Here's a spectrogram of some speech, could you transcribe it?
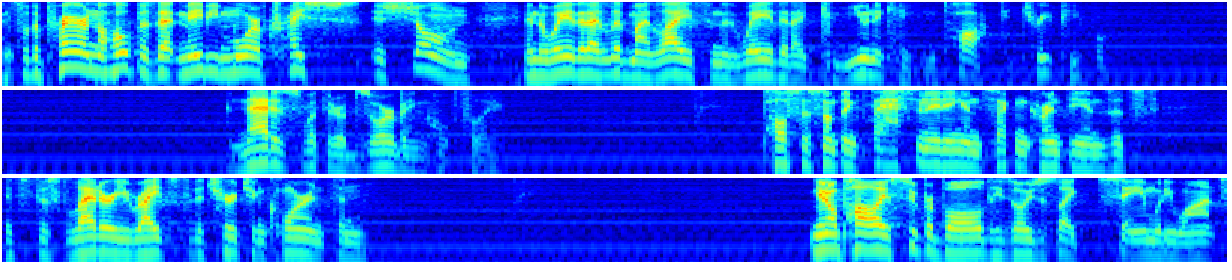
And so the prayer and the hope is that maybe more of Christ is shown in the way that I live my life and the way that I communicate and talk and treat people. And that is what they're absorbing, hopefully. Paul says something fascinating in 2 Corinthians. It's, it's this letter he writes to the church in Corinth. And, you know, Paul is super bold. He's always just like saying what he wants.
